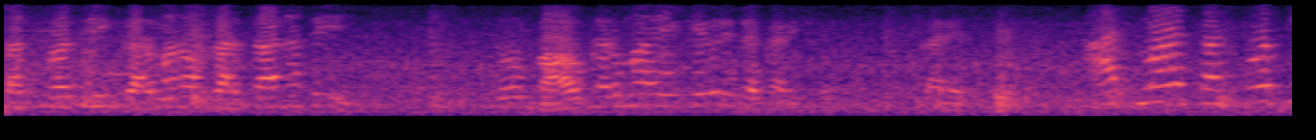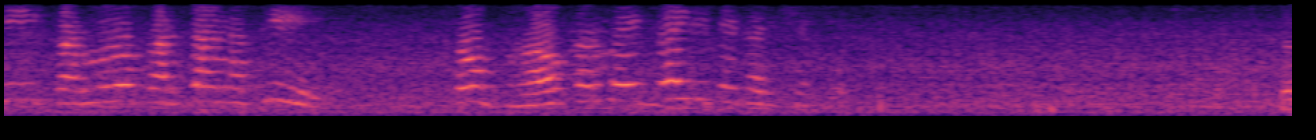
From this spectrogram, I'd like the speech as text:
તત્વથી કર્મ નો કરતા નથી તો ભાવ કર્મ એ કેવી રીતે કરી કરે છે. આત્મા તત્વથી નો કરતા નથી તો ભાવ કર્મ એ કઈ રીતે કરી શકે? તો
